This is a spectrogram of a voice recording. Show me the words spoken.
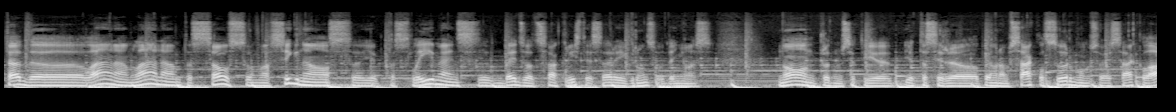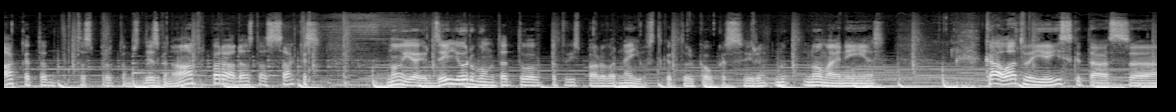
tad lēnām, lēnām tas sausuma signāls, jeb tas līmenis beidzot sāk kristies arī gruntsūdeņos. Nu, un, protams, ja, ja tas ir piemēram sekls urbums vai sekla aka, tad tas, protams, diezgan ātri parādās tās sekas. Nu, ja ir dziļi urbumi, tad to pat vispār var nejust, ka tur kaut kas ir nu, nomainījies. Kā Latvija izskatās uh,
